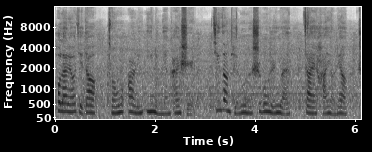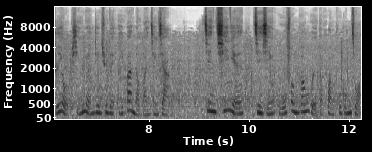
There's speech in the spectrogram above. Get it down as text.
后来了解到，从2010年开始，青藏铁路的施工人员在含氧量只有平原地区的一半的环境下，近七年进行无缝钢轨的换铺工作。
